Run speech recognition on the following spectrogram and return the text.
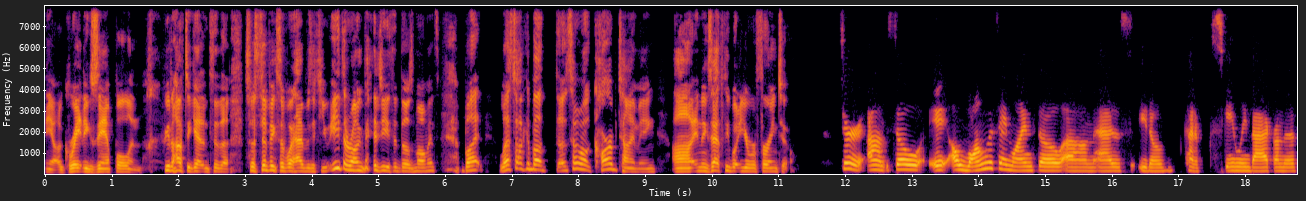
you know a great example, and we don't have to get into the specifics of what happens if you eat the wrong veggies at those moments. But let's talk about let's talk about carb timing uh, and exactly what you're referring to. Sure. Um, so it, along the same lines, though, um, as you know, kind of scaling back on the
